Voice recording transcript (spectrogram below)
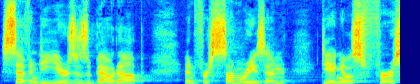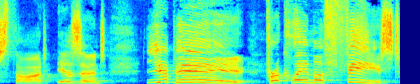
70 years is about up. And for some reason, Daniel's first thought isn't, Yippee! Proclaim a feast!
